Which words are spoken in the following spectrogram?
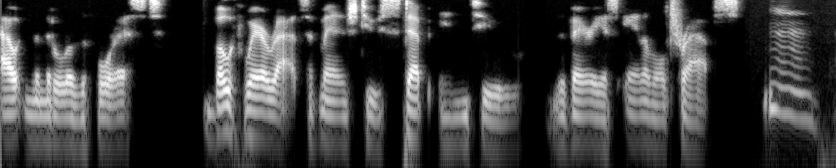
out in the middle of the forest. Both were rats have managed to step into the various animal traps Hmm.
